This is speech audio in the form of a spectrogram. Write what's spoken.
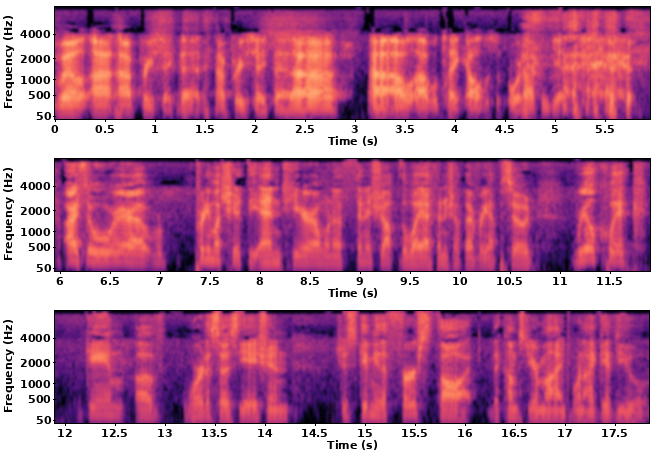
Well, I, I appreciate that. I appreciate that. Uh, uh, I'll, I will take all the support I can get. all right, so we're uh, we're pretty much at the end here. I want to finish up the way I finish up every episode. Real quick game of word association. Just give me the first thought that comes to your mind when I give you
